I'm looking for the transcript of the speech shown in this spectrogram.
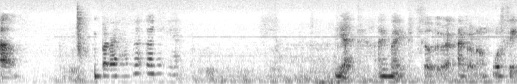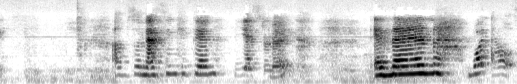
Um, but I have not done it yet. Yet. I might still do it. I don't know. We'll see. Um, so nesting kicked in yesterday. And then what else?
